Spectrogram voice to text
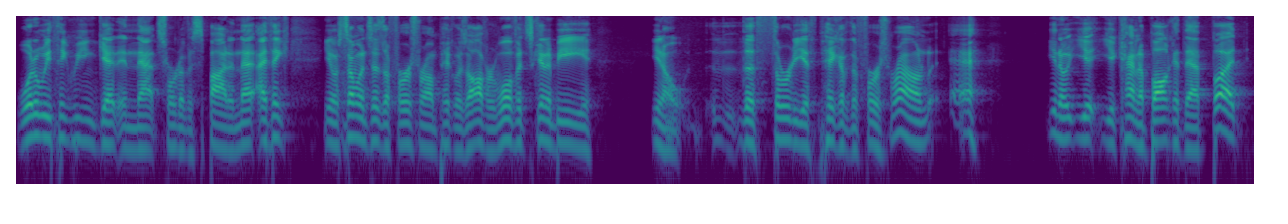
What do we think we can get in that sort of a spot? And that I think, you know, someone says a first round pick was offered. Well, if it's going to be, you know, the 30th pick of the first round, eh, you know, you you kind of balk at that, but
